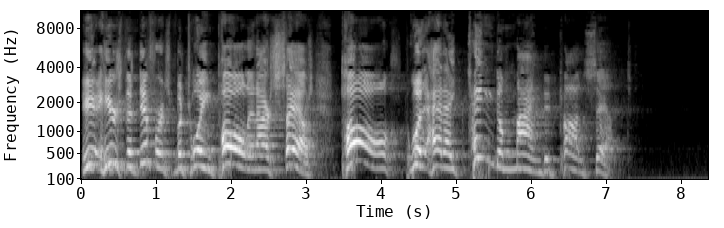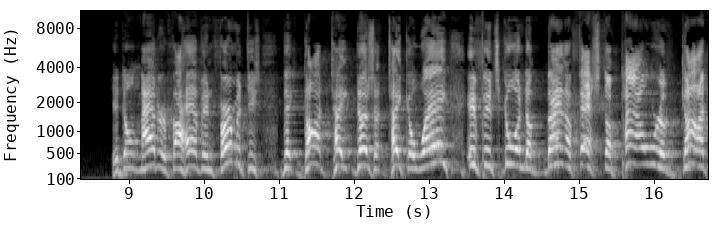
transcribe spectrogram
Here, here's the difference between Paul and ourselves. Paul would, had a kingdom minded concept. It don't matter if I have infirmities that God take, doesn't take away. If it's going to manifest the power of God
